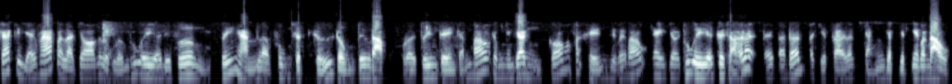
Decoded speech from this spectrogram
các cái giải pháp là cho cái lực lượng thú y ở địa phương tiến hành là phun xịt khử trùng tiêu độc rồi tuyên truyền cảnh báo trong nhân dân. Có phát hiện thì phải báo ngay cho thú y ở cơ sở đó để ta đến ta kịp thời chặn dập dịch ngay ban đầu.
